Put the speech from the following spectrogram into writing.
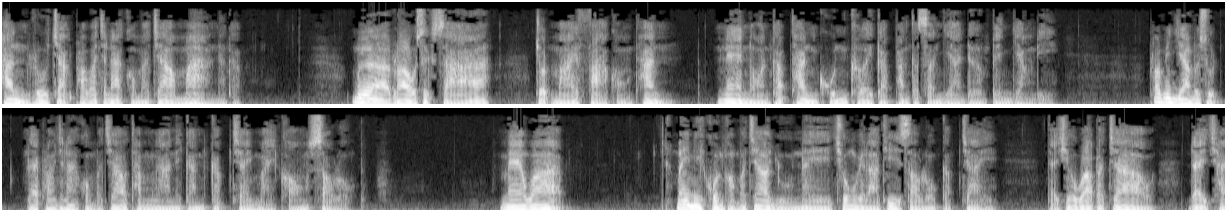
ท่านรู้จักพระวจนะของพระเจ้ามากนะครับ เมื่อเราศึกษาจดหมายฝากของท่าน แน่นอนครับท่านคุ้นเคยกับพันธสัญญาเดิมเป็นอย่างดี เพราะวิญญาณบริสุทธิ์และพระวจนะของพระเจ้าทำงานในการกลับใจใหม่ของซาโลแม้ว่าไม่มีคนของพระเจ้าอยู่ในช่วงเวลาที่ซาโลกลับใจ แต่เชื่อว่าพระเจ้าได้ใช้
